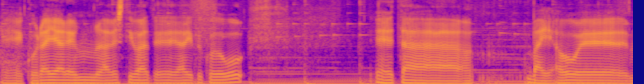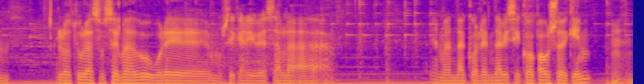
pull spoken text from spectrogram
e, kuraiaren abesti bat e, adituko dugu. Eta bai, hau e, lotura zuzena du gure musikari bezala emandako lendabiziko pausoekin. Mhm.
